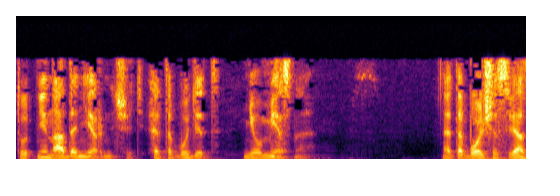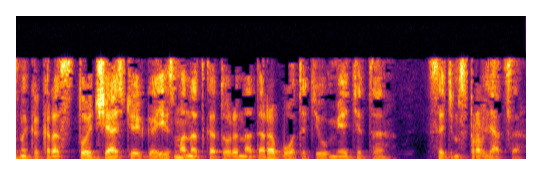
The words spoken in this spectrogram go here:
Тут не надо нервничать, это будет неуместно. Это больше связано как раз с той частью эгоизма, над которой надо работать и уметь это, с этим справляться.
